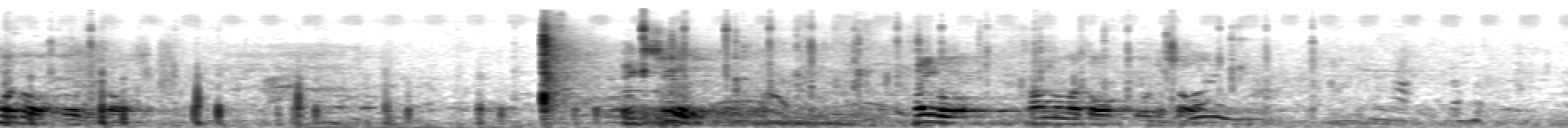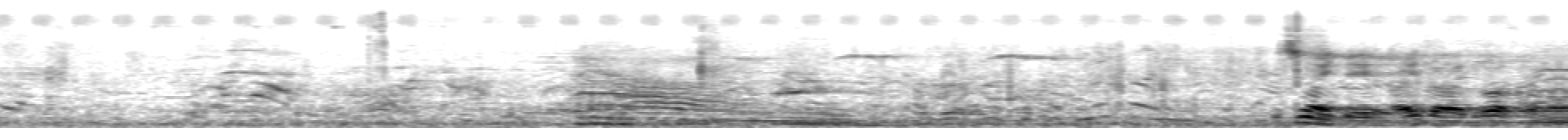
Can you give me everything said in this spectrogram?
本どうでしょう的中最後三の的どうでしょう？うちの相手相沢弘明さの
